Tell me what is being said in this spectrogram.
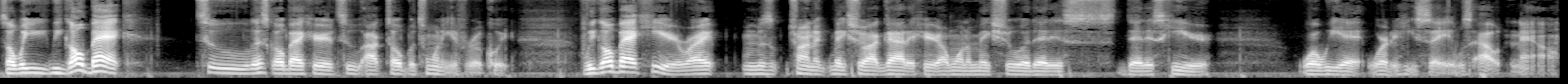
So we we go back to let's go back here to October 20th real quick. We go back here, right? I'm just trying to make sure I got it here. I want to make sure that it's that it's here where we at. Where did he say it was out now?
